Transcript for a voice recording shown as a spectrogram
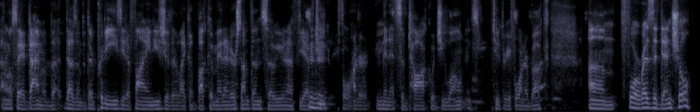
I don't say a dime a dozen, but they're pretty easy to find. Usually they're like a buck a minute or something. So even if you have mm-hmm. two, four hundred minutes of talk, which you won't, it's two, three, four hundred bucks. Um, for residential,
